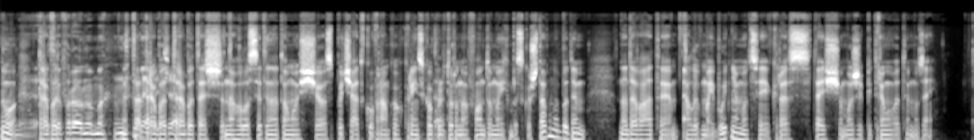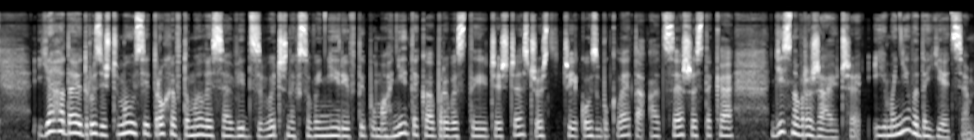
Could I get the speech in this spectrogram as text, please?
Ну, не, треба, та, треба, треба теж наголосити на тому, що спочатку в рамках Українського так. культурного фонду ми їх безкоштовно будемо надавати, але в майбутньому це якраз те, що може підтримувати музей. Я гадаю, друзі, що ми усі трохи втомилися від звичних сувенірів, типу магнітика привезти, чи ще щось, чи якогось буклета, а це щось таке дійсно вражаюче. І мені видається,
